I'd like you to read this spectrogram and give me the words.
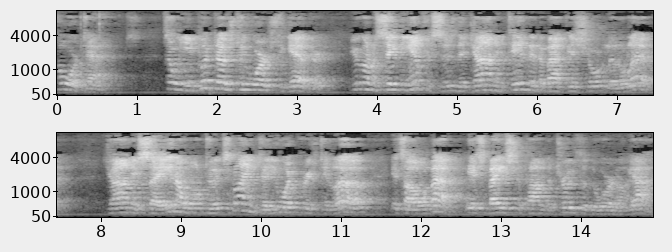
four times. So when you put those two words together, you're going to see the emphasis that John intended about this short little letter. John is saying, I want to explain to you what Christian love is all about. It's based upon the truth of the Word of God.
